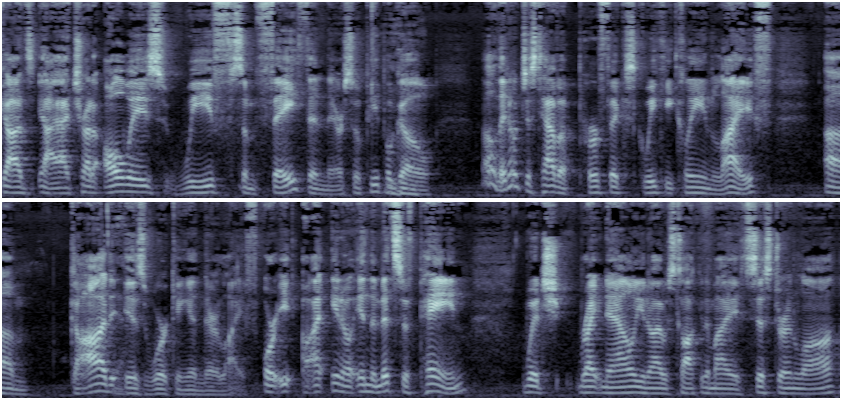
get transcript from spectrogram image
God's. I, I try to always weave some faith in there so people mm-hmm. go, oh, they don't just have a perfect, squeaky clean life. Um, God yeah. is working in their life, or you know, in the midst of pain, which right now, you know, I was talking to my sister-in-law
